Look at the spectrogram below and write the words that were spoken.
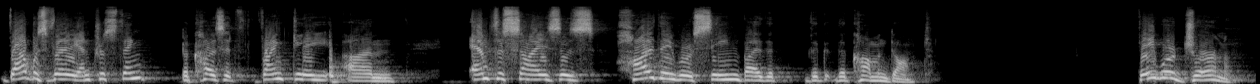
that was very interesting because it frankly um, emphasizes how they were seen by the, the, the commandant. They were German,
